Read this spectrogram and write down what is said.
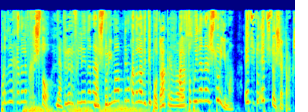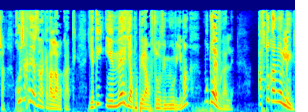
πρώτα δεν είχα καταλάβει Χριστό. Ναι. Και λέω ρε φίλε, είδα ένα αριστούργημα, δεν έχω καταλάβει τίποτα. Ακριβώς. Αλλά αυτό που είδα είναι αριστούργημα. Έτσι το, έτσι το εισέπραξα. Χωρίς να χρειάζεται να καταλάβω κάτι. Γιατί η ενέργεια που πήρα από αυτό το δημιούργημα μου το έβγαλε. Αυτό κάνει ο Λίντ.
